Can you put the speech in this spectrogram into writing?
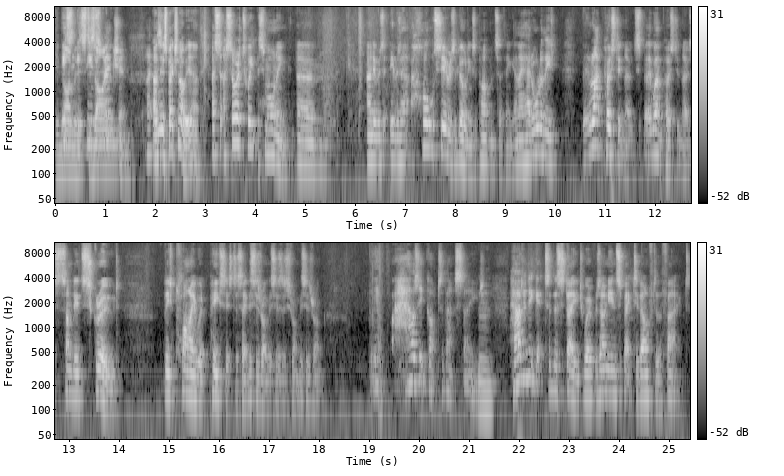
in line it's, with it's its design inspection. and, and the inspection of it. Yeah, I, I saw a tweet this morning. Um, and it was it was a whole series of buildings, apartments, I think, and they had all of these, they were like post-it notes, but they weren't post-it notes. Somebody had screwed these plywood pieces to say this is wrong, this is this is wrong, this is wrong. But how's it got to that stage? Mm. How did it get to the stage where it was only inspected after the fact?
